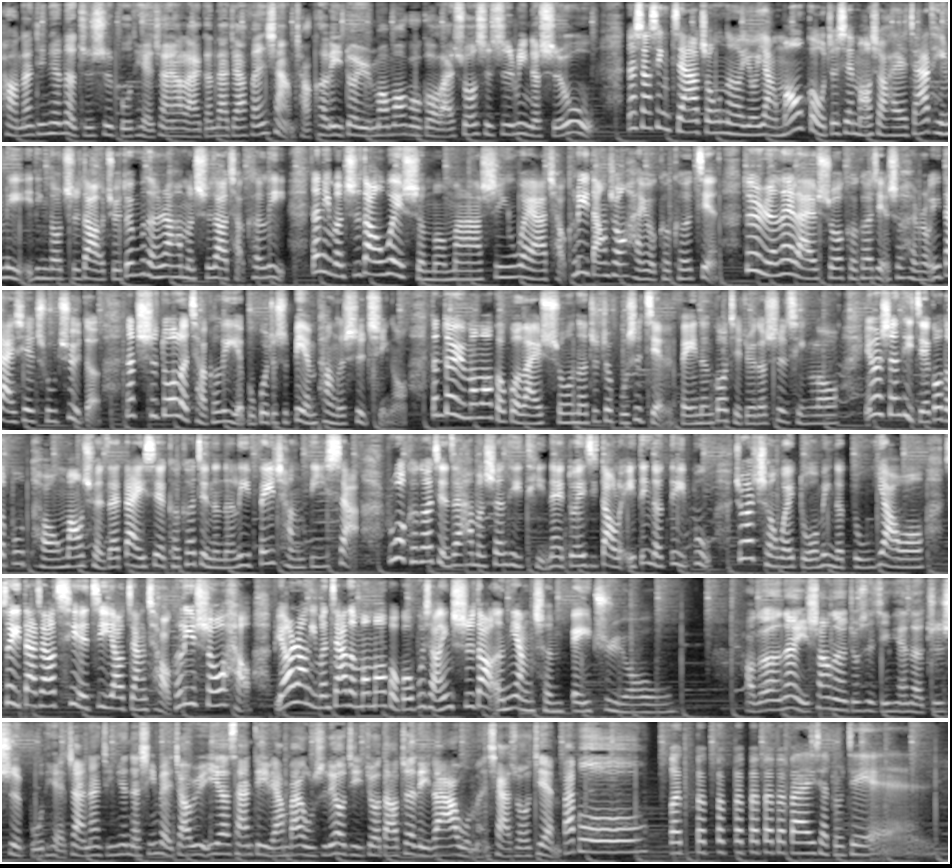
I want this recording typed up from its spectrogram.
好，那今天的知识补铁站要来跟大家分享，巧克力对于猫猫狗狗来说是致命的食物。那相信家中呢有养猫狗这些毛小孩的家庭里，一定都知道，绝对不能让他们吃到巧克力。但你们知道为什么吗？是因为啊，巧克力当中含有可可碱，对于人类来说，可可碱是很容易代谢出去的。那吃多了巧克力也不过就是变胖的事情哦。但对于猫猫狗狗来说呢，这就不是减肥能够解决的事情喽。因为身体结构的不同，猫犬在代谢谢可可碱的能力非常低下，如果可可碱在他们身体体内堆积到了一定的地步，就会成为夺命的毒药哦。所以大家要切记要将巧克力收好，不要让你们家的猫猫狗狗不小心吃到而酿成悲剧哦。好的，那以上呢就是今天的知识补铁站。那今天的新北教育一二三第两百五十六集就到这里啦，我们下周见，拜拜，拜拜拜拜拜拜拜拜，下周见。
